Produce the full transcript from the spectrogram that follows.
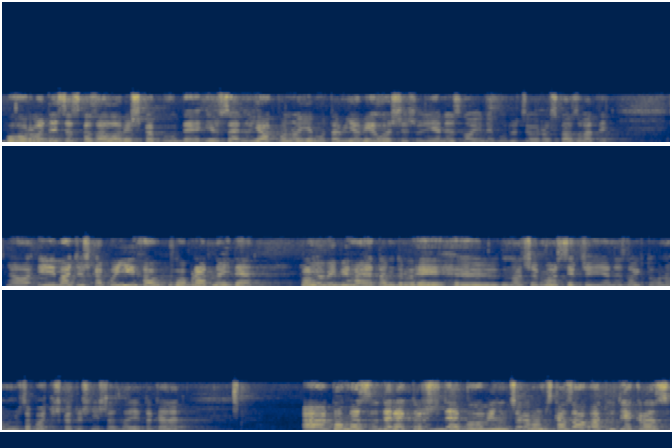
Богородиця сказала, вишка буде. І все. Ну як воно йому там явилося, я не знаю, не буду цього розказувати. І батюшка поїхав, обратно йде. Коли вибігає там другий, е, наче мастер, чи я не знаю, хто воно, ну це батюшка точніше знає. Та каже, а там вас директор жде, бо він вчора вам сказав, а тут якраз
